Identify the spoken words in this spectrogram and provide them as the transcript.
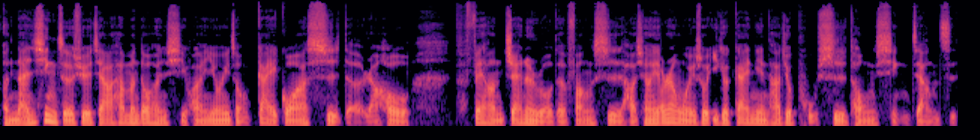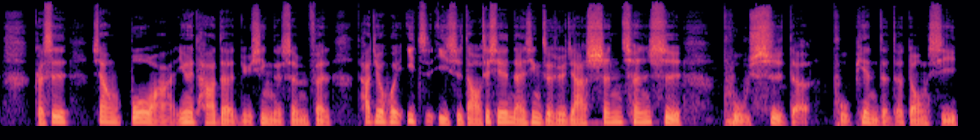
呃，男性哲学家他们都很喜欢用一种盖瓜式的，然后非常 general 的方式，好像要认为说一个概念它就普世通行这样子。可是像波娃，因为她的女性的身份，她就会一直意识到这些男性哲学家声称是普世的、普遍的的东西。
